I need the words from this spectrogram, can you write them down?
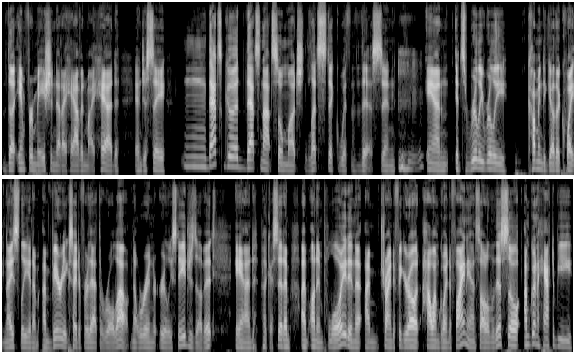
the information that I have in my head and just say, mm, that's good, that's not so much. Let's stick with this. And mm-hmm. and it's really, really coming together quite nicely and I'm I'm very excited for that to roll out. Now we're in the early stages of it and like I said, I'm I'm unemployed and uh, I'm trying to figure out how I'm going to finance all of this. So I'm going to have to be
